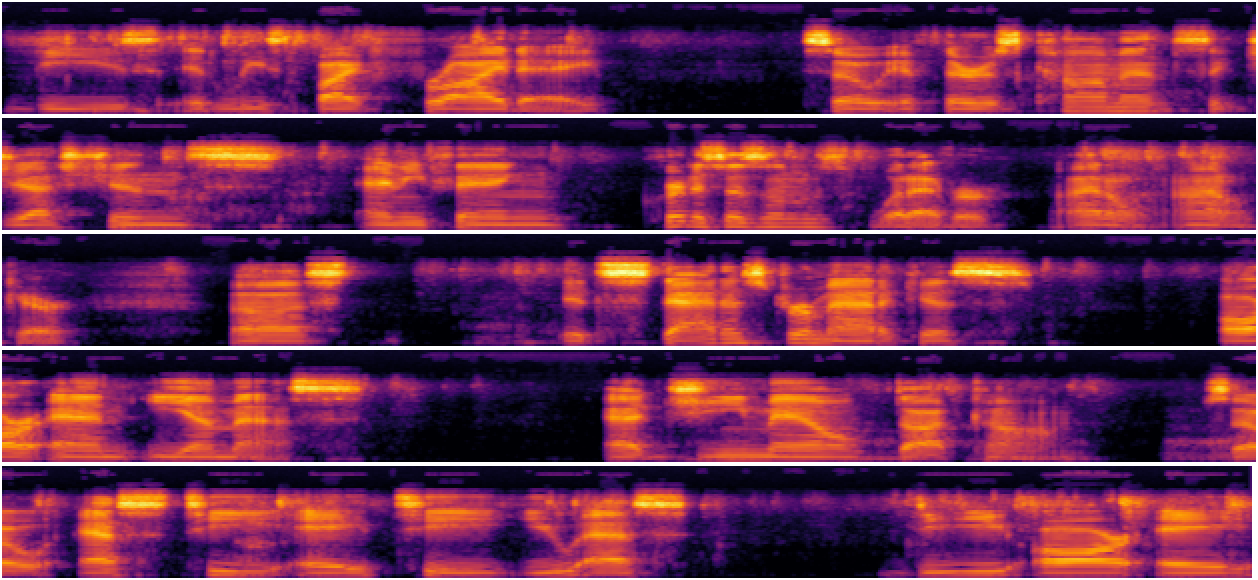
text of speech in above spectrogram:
these at least by Friday. So if there's comments, suggestions, anything, criticisms, whatever, I don't I don't care. Uh, it's status dramaticus, R N E M S, at gmail.com. So S T A T U S D R A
